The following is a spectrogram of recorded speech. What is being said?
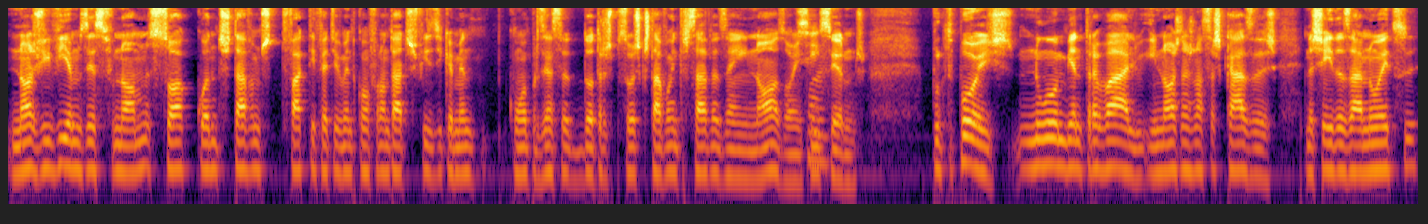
nós vivíamos esse fenómeno só quando estávamos de facto efetivamente confrontados fisicamente com a presença de outras pessoas que estavam interessadas em nós ou em conhecer-nos. Porque depois, no ambiente de trabalho e nós nas nossas casas, nas saídas à noite,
